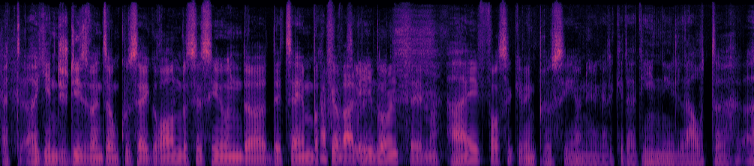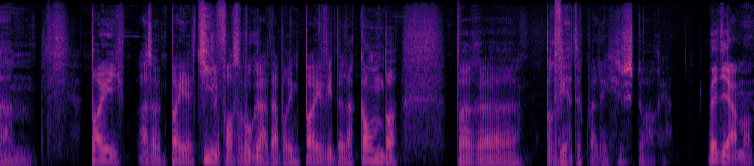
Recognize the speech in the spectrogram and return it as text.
Et, uh, jendisch dies, wenn so un così grande session de Dezember che va lieber. un. Hai, forse che vi impressioni, che da dini lauter, um, poi, also, poi il Kiel forse vuoi grad, aber in poi wieder la comba per, uh, per via di quella storia. Vediamo.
